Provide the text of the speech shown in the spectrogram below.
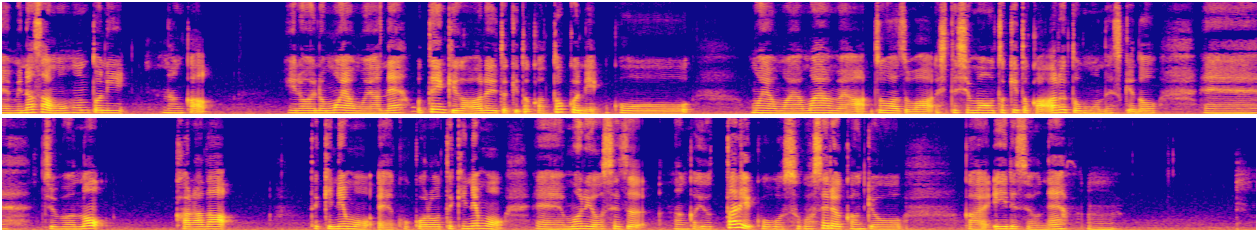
えー、皆さんも本当になんかいろいろもやもやね。お天気が悪い時とか特にこうもやもやもやもやゾワゾワしてしまう時とかあると思うんですけど、えー、自分の体的にも、えー、心的にも、え、無理をせずなんかゆったりこう過ごせる環境がいいですよね。うん。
